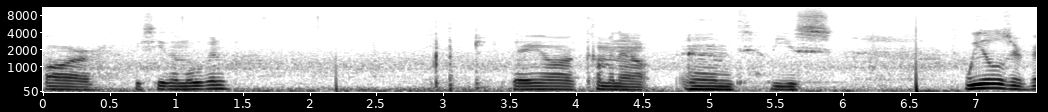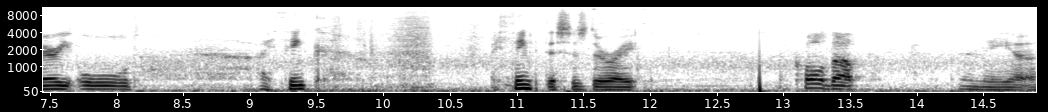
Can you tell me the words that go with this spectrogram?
are, if you see them moving, they are coming out. And these wheels are very old. I think I think this is the right. I called up and they uh,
